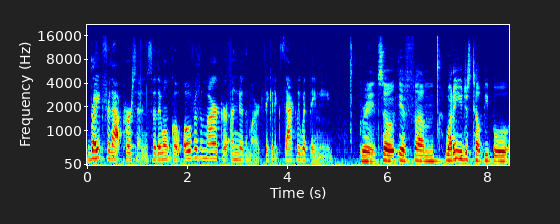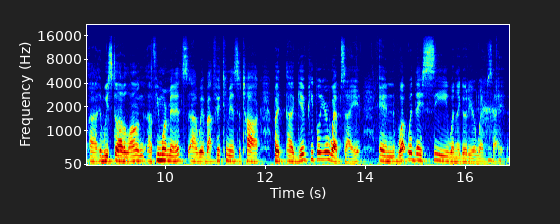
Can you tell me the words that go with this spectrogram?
right for that person so they won't go over the mark or under the mark they get exactly what they need Great. So, if um, why don't you just tell people, uh, and we still have a long, a few more minutes. Uh, we have about 15 minutes to talk, but uh, give people your website, and what would they see when they go to your website?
